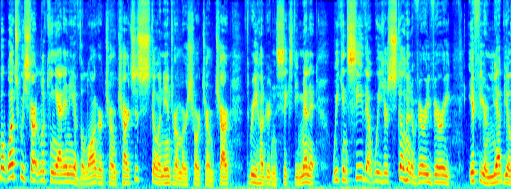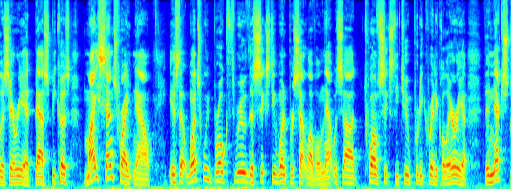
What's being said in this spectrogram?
But once we start looking at any of the longer term charts, this is still an interim or short term chart, 360 minute, we can see that we are still in a very, very iffy or nebulous area at best because my sense right now is that once we broke through the 61% level, and that was uh, 1262, pretty critical area, the next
